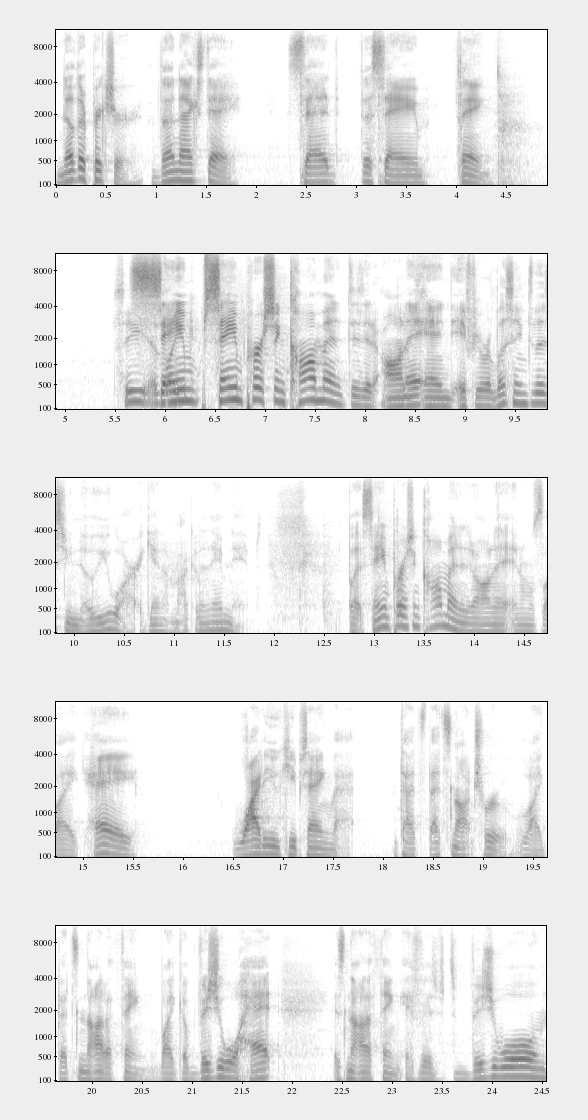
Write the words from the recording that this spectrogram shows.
Another picture the next day said the same thing. See, Same like- same person commented on it, and if you're listening to this, you know who you are. Again, I'm not going to name names, but same person commented on it and was like, "Hey, why do you keep saying that? That's that's not true. Like that's not a thing. Like a visual het is not a thing. If it's visual,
